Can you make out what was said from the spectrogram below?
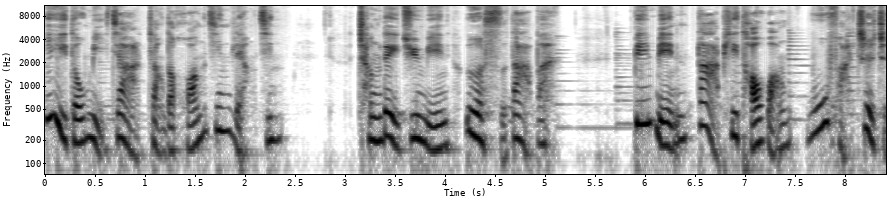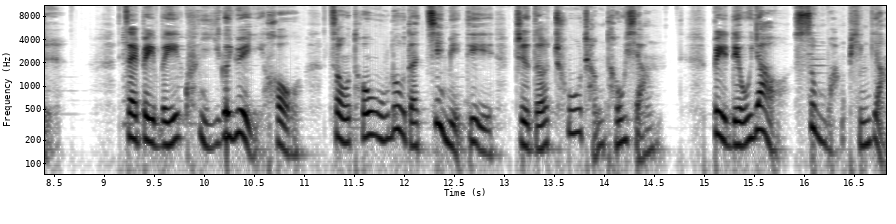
一斗米价涨到黄金两斤，城内居民饿死大半，兵民大批逃亡，无法制止。在被围困一个月以后，走投无路的晋敏帝只得出城投降，被刘耀送往平阳。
